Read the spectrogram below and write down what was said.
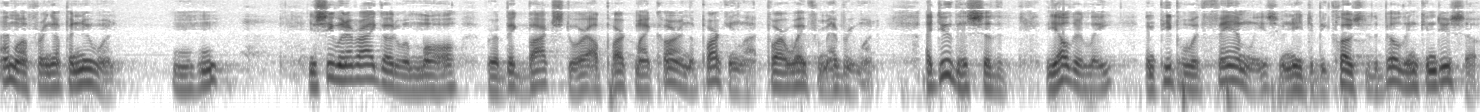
I'm offering up a new one. Mm-hmm. You see, whenever I go to a mall or a big box store, I'll park my car in the parking lot, far away from everyone. I do this so that the elderly and people with families who need to be close to the building can do so.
